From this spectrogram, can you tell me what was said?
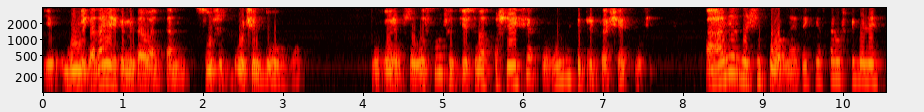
и мы никогда не рекомендовали там слушать очень долго. Мы говорим, что вы слушаете, если у вас пошли эффекты, вы можете прекращать слушать. А они, значит, упорные такие старушки были.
